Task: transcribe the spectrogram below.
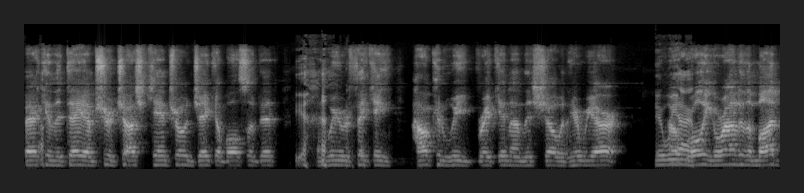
back in the day. I'm sure Josh Cantrell and Jacob also did. Yeah. And we were thinking, how can we break in on this show? And here we are. Here we uh, are. Rolling around in the mud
